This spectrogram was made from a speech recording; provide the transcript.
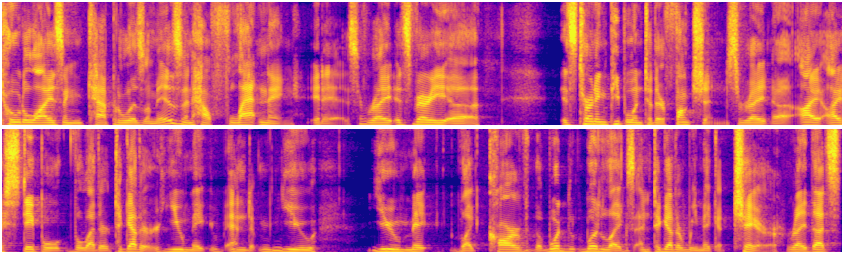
totalizing capitalism is and how flattening it is. Right? It's very uh, it's turning people into their functions. Right? Uh, I I staple the leather together. You make and you you make like carve the wood wood legs and together we make a chair right that's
